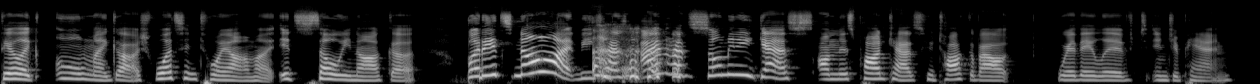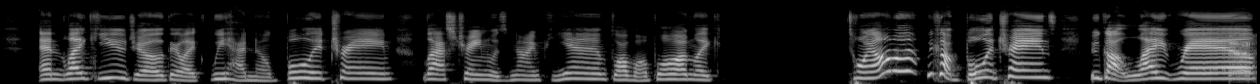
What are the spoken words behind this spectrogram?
They're like, oh my gosh, what's in Toyama? It's so Inaka. But it's not because I've had so many guests on this podcast who talk about where they lived in Japan. And like you, Joe, they're like, we had no bullet train. Last train was 9 p.m., blah, blah, blah. I'm like, Toyama? We got bullet trains. We've got light rail. Yeah,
